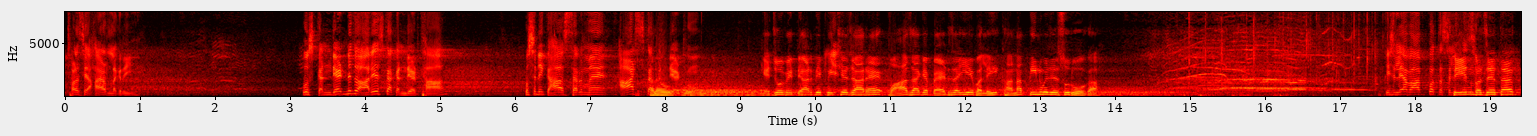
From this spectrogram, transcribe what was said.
थोड़ा सा हार्ड लग रही है। उस कैंडिडेट ने जो आर एस का कैंडिडेट था उसने कहा सर मैं आर्ट्स का कैंडिडेट हूँ। कि जो विद्यार्थी पीछे जा रहे हैं वहाँ जाके बैठ जाइए भले ही खाना तीन बजे शुरू होगा। इसलिए अब आपको तीन बजे तक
